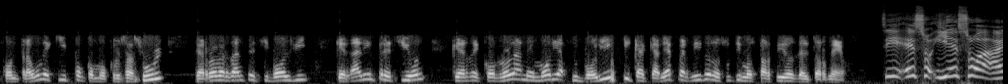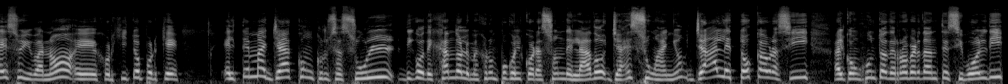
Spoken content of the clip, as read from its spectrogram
contra un equipo como Cruz Azul, de Robert Dante Siboldi, que da la impresión que recobró la memoria futbolística que había perdido en los últimos partidos del torneo. Sí, eso, y eso a eso iba, ¿no, eh, Jorgito? Porque el tema ya con Cruz Azul, digo, dejando a lo mejor un poco el corazón de lado, ya es su año, ya le toca ahora sí al conjunto de Robert Dante Siboldi,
